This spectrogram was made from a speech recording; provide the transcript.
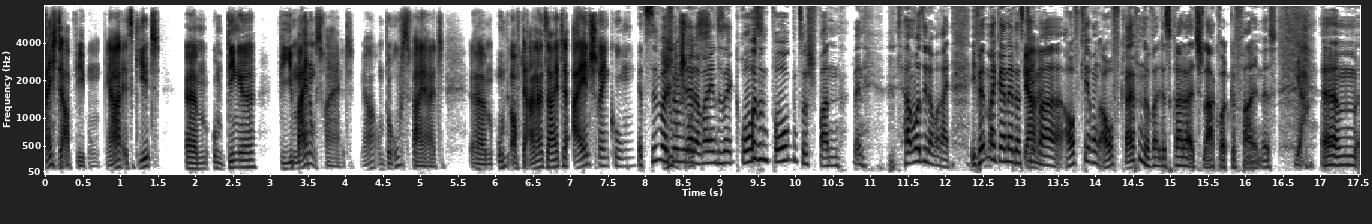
rechte Abwägung. Ja, es geht ähm, um Dinge wie Meinungsfreiheit, ja, um Berufsfreiheit ähm, und auf der anderen Seite Einschränkungen. Jetzt sind wir schon wieder dabei, einen sehr großen Bogen zu spannen. Wenn, da muss ich noch mal rein. Ich würde mal gerne das gerne. Thema Aufklärung aufgreifen, nur weil das gerade als Schlagwort gefallen ist. Ja. Ähm, äh,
